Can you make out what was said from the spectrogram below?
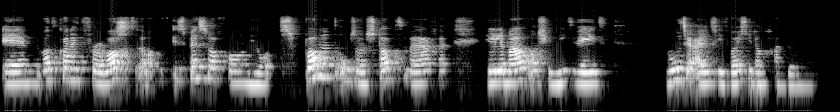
en wat kan ik verwachten. Want het is best wel gewoon heel spannend om zo'n stap te wagen, helemaal als je niet weet hoe het eruit ziet, wat je dan gaat doen.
